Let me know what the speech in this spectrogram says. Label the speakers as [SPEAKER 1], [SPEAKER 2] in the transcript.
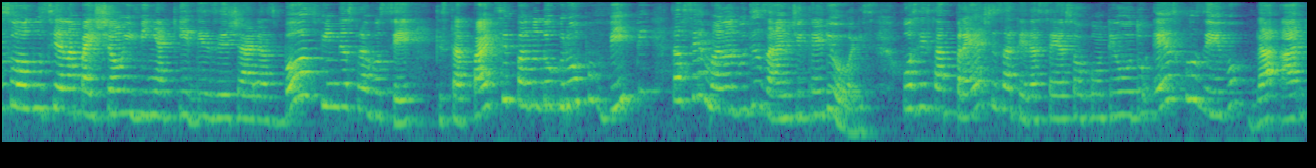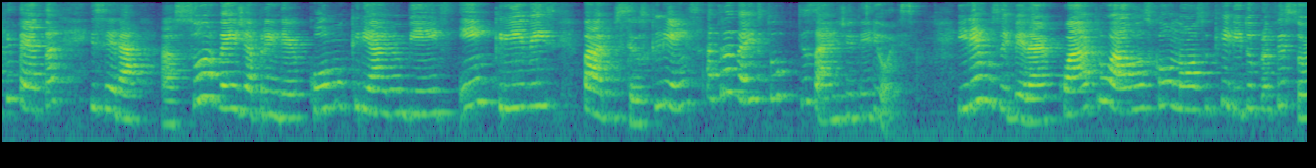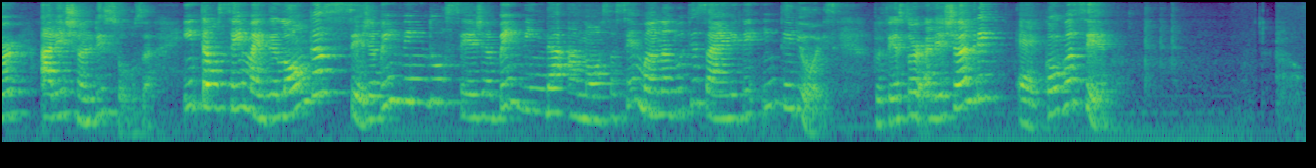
[SPEAKER 1] sou a Luciana Paixão e vim aqui desejar as boas-vindas para você que está participando do grupo VIP da Semana do Design de Interiores. Você está prestes a ter acesso ao conteúdo exclusivo da arquiteta e será a sua vez de aprender como criar ambientes incríveis para os seus clientes através do design de interiores iremos liberar quatro aulas com o nosso querido professor Alexandre Souza. Então, sem mais delongas, seja bem-vindo, seja bem-vinda à nossa Semana do Design de Interiores. Professor Alexandre, é com você.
